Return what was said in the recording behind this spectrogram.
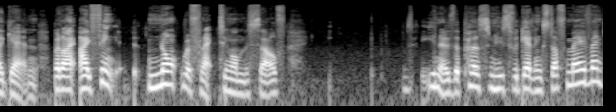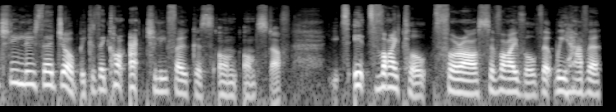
again. But I, I think not reflecting on the self you know, the person who's forgetting stuff may eventually lose their job because they can't actually focus on, on stuff. It's, it's vital for our survival that we have a,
